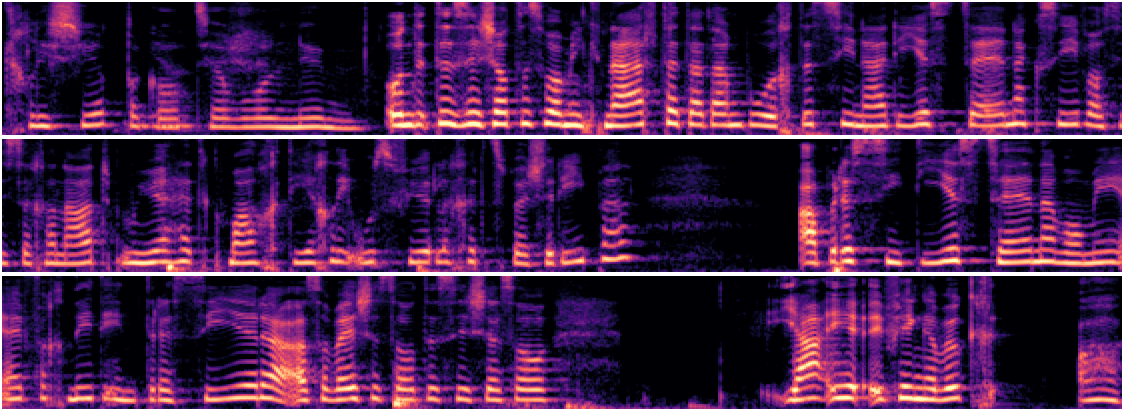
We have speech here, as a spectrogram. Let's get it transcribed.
klischierter geht es ja wohl nicht mehr. Und das ist auch das, was mich genervt hat an diesem Buch. Das waren auch die Szenen, wo sie sich eine Art Mühe hat gemacht, die ein bisschen ausführlicher zu beschreiben. Aber es sind die Szenen, die mich einfach nicht interessieren. Also weißt du, so, das ist ja so... Ja, ich, ich finde wirklich... ah,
